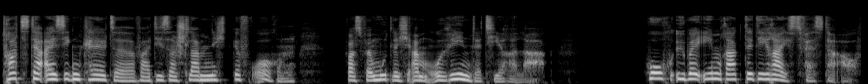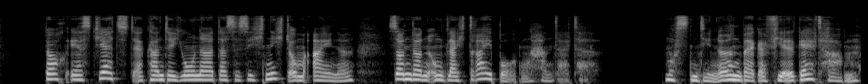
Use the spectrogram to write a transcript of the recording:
Trotz der eisigen Kälte war dieser Schlamm nicht gefroren, was vermutlich am Urin der Tiere lag. Hoch über ihm ragte die Reichsfeste auf. Doch erst jetzt erkannte Jona, dass es sich nicht um eine, sondern um gleich drei Burgen handelte mussten die Nürnberger viel Geld haben.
